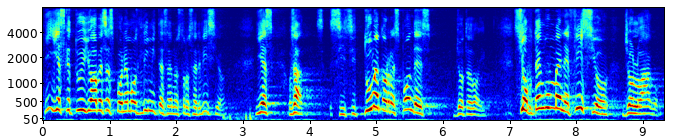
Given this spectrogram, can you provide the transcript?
Y, es que tú y yo a veces ponemos límites en nuestro servicio. Y es, o sea, si, si tú me correspondes, yo te doy. Si obtengo un beneficio, yo lo hago.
